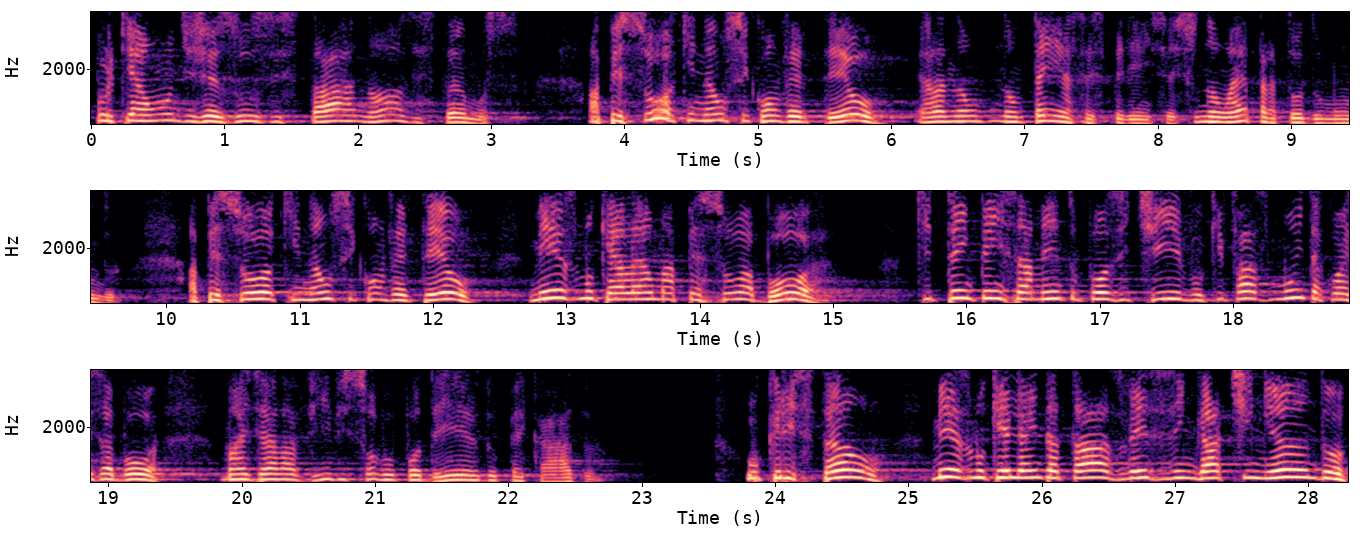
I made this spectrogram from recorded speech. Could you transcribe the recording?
porque aonde Jesus está, nós estamos. A pessoa que não se converteu, ela não, não tem essa experiência, isso não é para todo mundo. A pessoa que não se converteu, mesmo que ela é uma pessoa boa, que tem pensamento positivo, que faz muita coisa boa, mas ela vive sob o poder do pecado. O cristão, mesmo que ele ainda está às vezes engatinhando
